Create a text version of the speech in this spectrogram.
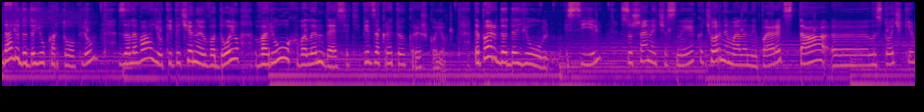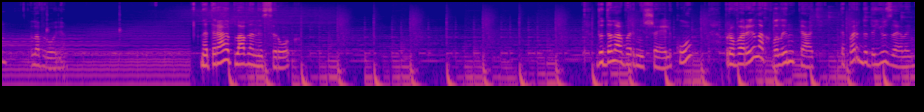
Далі додаю картоплю, заливаю кипяченою водою, варю хвилин 10 під закритою кришкою. Тепер додаю сіль, сушений чесник, чорний мелений перець та е, листочки лаврові. Натираю плавлений сирок. Додала вермішельку, проварила хвилин 5. Тепер додаю зелень.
